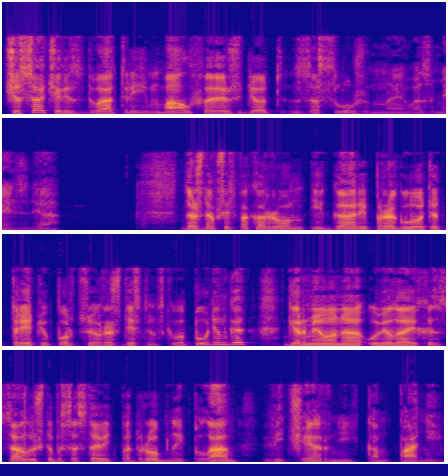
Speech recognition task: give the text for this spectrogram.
часа через два-три Малфоя ждет заслуженное возмездие. Дождавшись, пока Рон и Гарри проглотят третью порцию рождественского пудинга, Гермиона увела их из зала, чтобы составить подробный план вечерней кампании.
